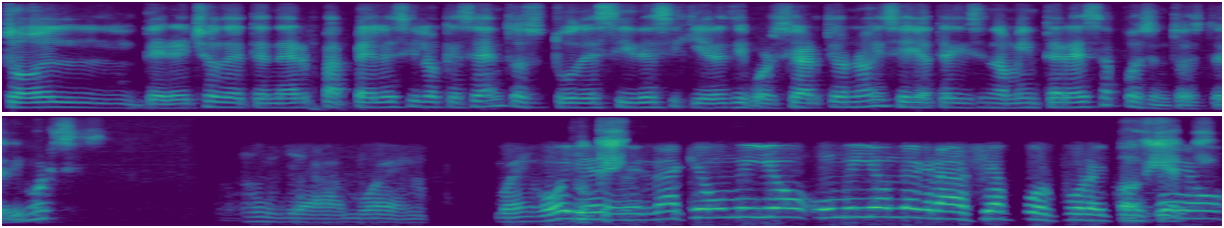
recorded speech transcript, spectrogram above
todo el derecho de tener papeles y lo que sea, entonces tú decides si quieres divorciarte o no y si ella te dice no me interesa, pues entonces te divorcias. Ya, bueno. Bueno, oye, de verdad que un millón, un millón de gracias por, por el consejo.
